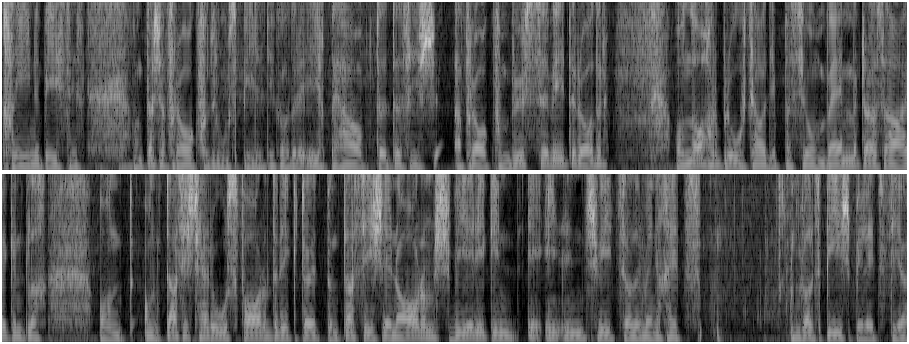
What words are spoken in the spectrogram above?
kleine Business. Und das ist eine Frage von der Ausbildung, oder? Ich behaupte, das ist eine Frage vom Wissen wieder, oder? Und nachher braucht es auch die Passion, wenn man das eigentlich. Und, und das ist die Herausforderung dort. Und das ist enorm schwierig in, in, in der Schweiz, oder? Wenn ich jetzt nur als Beispiel jetzt die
